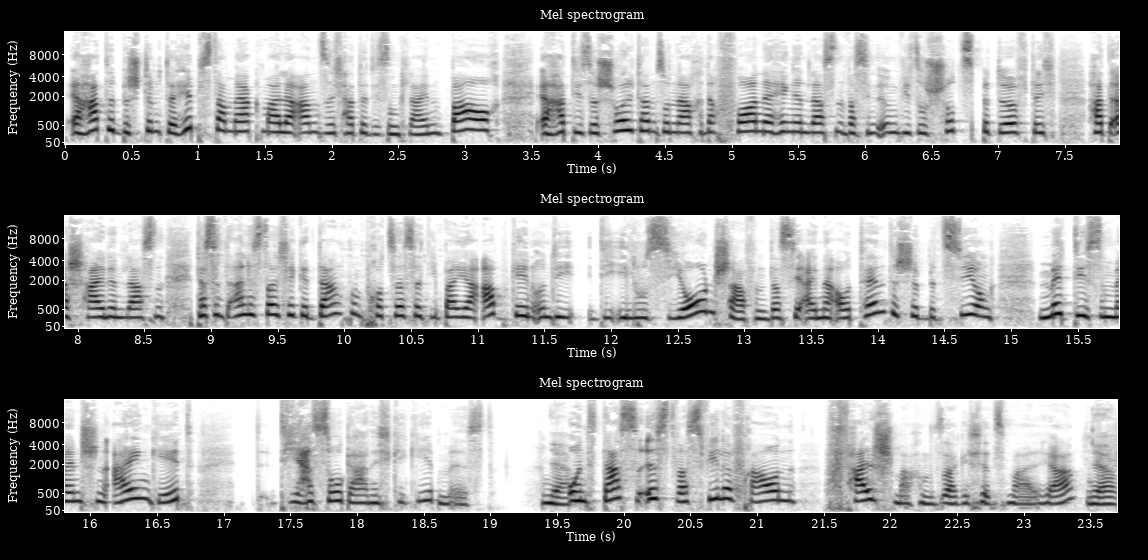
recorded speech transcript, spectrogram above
er hatte bestimmte Hipster-Merkmale an sich, hatte diesen kleinen Bauch, er hat diese Schultern so nach, nach vorne hängen lassen, was ihn irgendwie so schutzbedürftig hat erscheinen lassen. Das sind alles solche Gedankenprozesse, die bei ihr abgehen und die, die Illusion schaffen, dass sie eine authentische Beziehung mit diesem Menschen eingeht, die ja so gar nicht gegeben ist. Ja. Und das ist, was viele Frauen falsch machen, sage ich jetzt mal, ja? ja.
